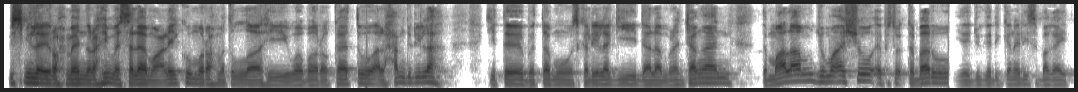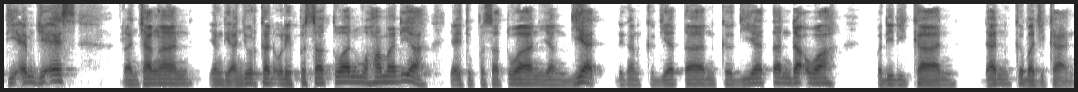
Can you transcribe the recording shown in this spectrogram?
Bismillahirrahmanirrahim. Assalamualaikum warahmatullahi wabarakatuh. Alhamdulillah kita bertemu sekali lagi dalam rancangan The Malam Jumaat Show episod terbaru. Ia juga dikenali sebagai TMJS, rancangan yang dianjurkan oleh Persatuan Muhammadiyah iaitu persatuan yang giat dengan kegiatan-kegiatan dakwah, pendidikan dan kebajikan.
